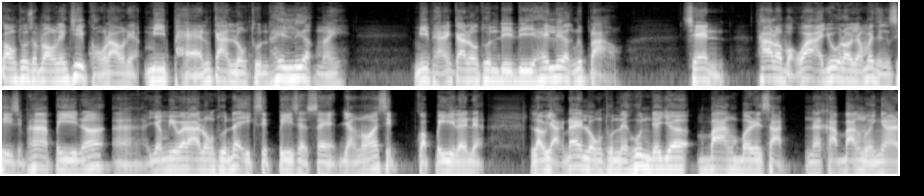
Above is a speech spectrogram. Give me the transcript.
กองทุนสำรองเลี้ยงชีพของเราเนี่ยมีแผนการลงทุนให้เลือกไหมมีแผนการลงทุนดีๆ ให้เลือกหรือเปล่า เช่นถ้าเราบอกว่าอายุเรายังไม่ถึง 45 ปีเนาะ อ่า ยังมีเวลาลงทุนได้อีก 10 ปีเศษๆอย่างน้อย 10 กว่าปีเลยเนี่ย เราอยากได้ลงทุนในหุ้นเยอะๆ บางบริษัทนะครับบางหน่วยงาน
